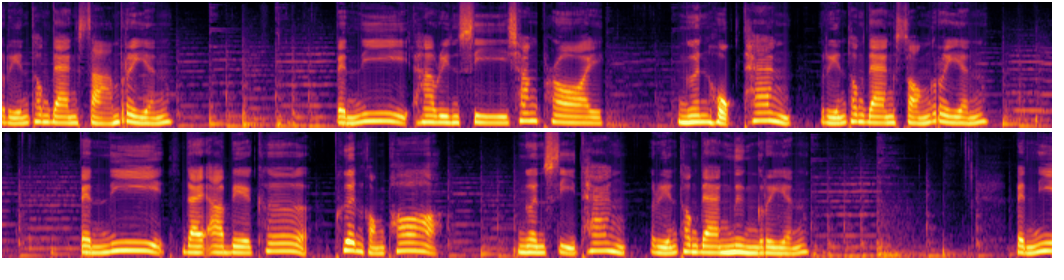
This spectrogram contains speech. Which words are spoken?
เหรียญทองแดงสามเหรียญ เป็นหนี้ฮารินซี ช่างพลอย เงินหกแท่ง เหรียญทองแดงสองเหรียญ เป็นหนี้ไดอาเบเกอร์ เพื่อนของพ่อ เงินสี่แท่ง เหรียญทองแดงหนึ่งเหรียญ เป็นหนี้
